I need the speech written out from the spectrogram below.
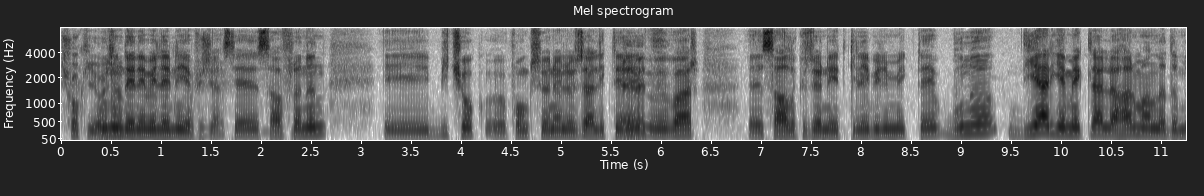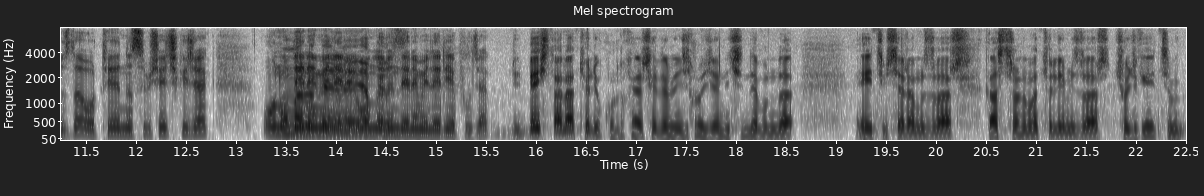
Çok iyi Bunun hocam. denemelerini yapacağız. E, safranın e, birçok e, fonksiyonel özellikleri Evet. e, var. E, sağlık üzerine etkileyebilmekte. Bunu diğer yemeklerle harmanladığımızda ortaya nasıl bir şey çıkacak? Onun Onların denemeleri, denemeleri onların denemeleri yapılacak. Beş tane atölye kurduk her şeyden önce projenin içinde. Bunda eğitim seramız var, gastronomi atölyemiz var, çocuk eğitim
